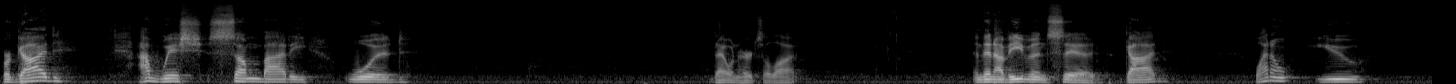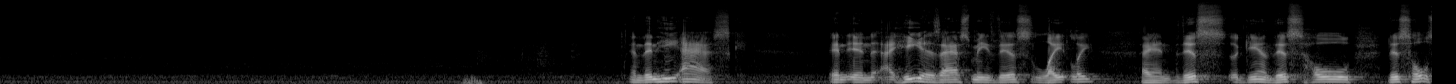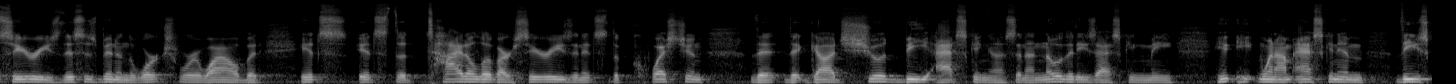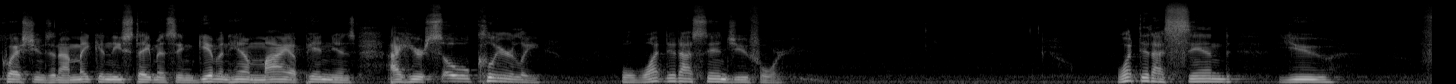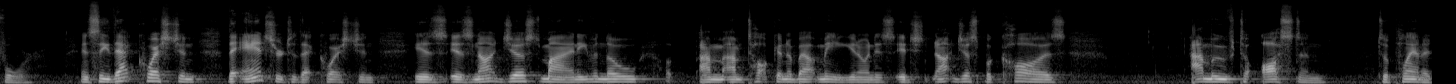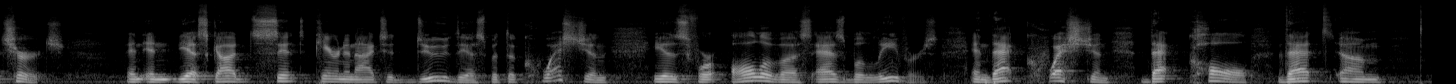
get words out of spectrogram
Or God, I wish somebody would. That one hurts a lot. And then I've even said, God, why don't you And then he asked, and, and he has asked me this lately, and this, again, this whole, this whole series, this has been in the works for a while, but it's, it's the title of our series, and it's the question that, that God should be asking us. And I know that He's asking me. He, he, when I'm asking Him these questions and I'm making these statements and giving Him my opinions, I hear so clearly well, what did I send you for? What did I send you for? And see, that question, the answer to that question is, is not just mine, even though I'm, I'm talking about me, you know, and it's, it's not just because I moved to Austin to plant a church. And, and yes, God sent Karen and I to do this, but the question is for all of us as believers. And that question, that call, that, um,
